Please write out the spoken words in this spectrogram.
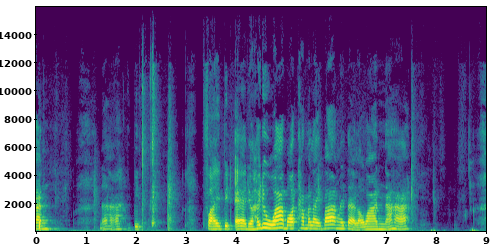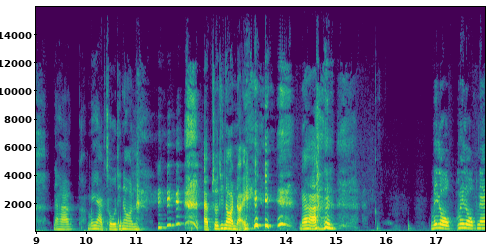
กันนะคะ ปิดไฟปิดแอร์เดี๋ยวให้ดูว่าบอสทำอะไรบ้างในแต่ละวันนะคะ นะคะ ไม่อยากโชว์ที่นอนเลย แอบโชว์ที่นอนหน่อยนะคะ ไม่โลกไม่โลกแน่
